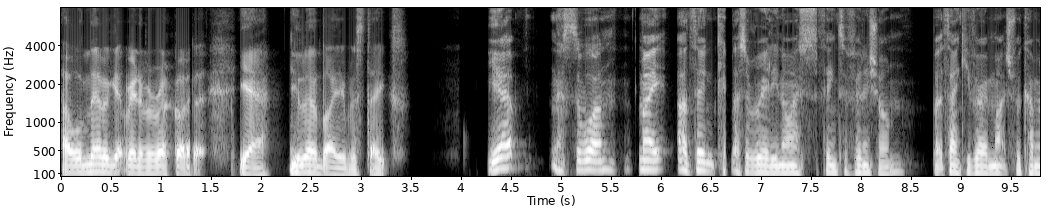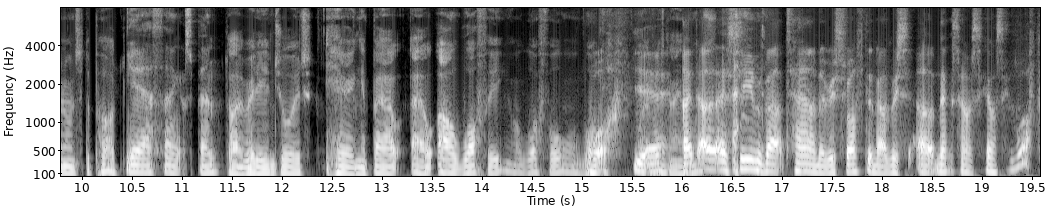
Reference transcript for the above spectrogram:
I will never get rid of a record. But yeah, you learn by your mistakes. Yep, that's the one, mate. I think that's a really nice thing to finish on. But thank you very much for coming onto the pod. Yeah, thanks, Ben. I really enjoyed hearing about uh, our Waffy or Waffle or Waff, Waff, yeah. I. I, I see him about town every so often. I'll be, uh, next time I see him, I'll say, Waff,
